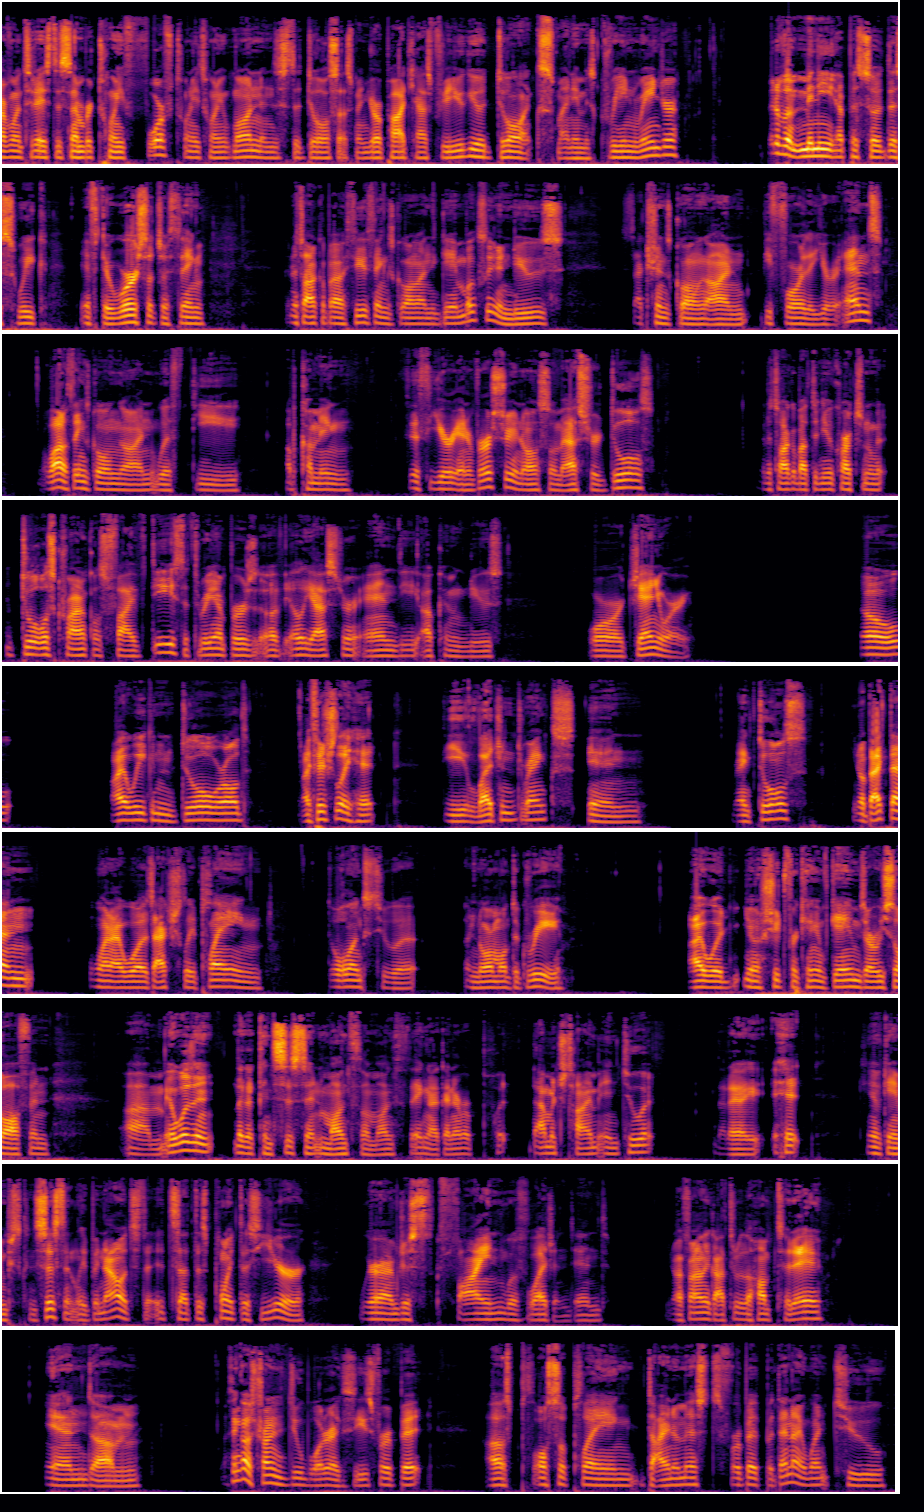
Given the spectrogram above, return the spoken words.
Everyone, today is December 24th, 2021, and this is the Duel Assessment, your podcast for Yu Gi Oh! Duel Links. My name is Green Ranger. A bit of a mini episode this week, if there were such a thing. I'm going to talk about a few things going on in the game, mostly the news sections going on before the year ends. A lot of things going on with the upcoming fifth year anniversary and also Master Duels going to talk about the new cards cartoon Duelist Chronicles 5Ds, the Three Emperors of Iliaster, and the upcoming news for January. So, my week in the Duel world, I officially hit the Legend ranks in ranked duels. You know, back then, when I was actually playing Duel Links to a, a normal degree, I would, you know, shoot for King of Games every so often um, it wasn't like a consistent month to month thing. Like I never put that much time into it that I hit King of Games consistently. But now it's it's at this point this year where I'm just fine with Legend, and you know I finally got through the hump today, and um, I think I was trying to do Water XZs for a bit. I was also playing Dinomists for a bit, but then I went to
